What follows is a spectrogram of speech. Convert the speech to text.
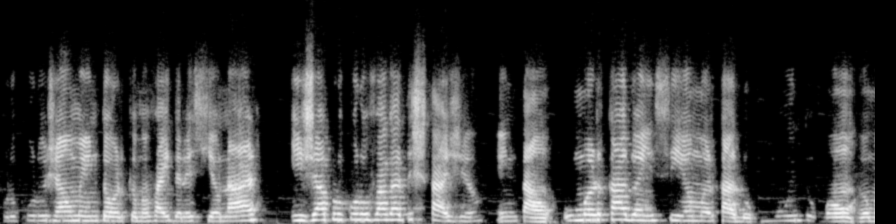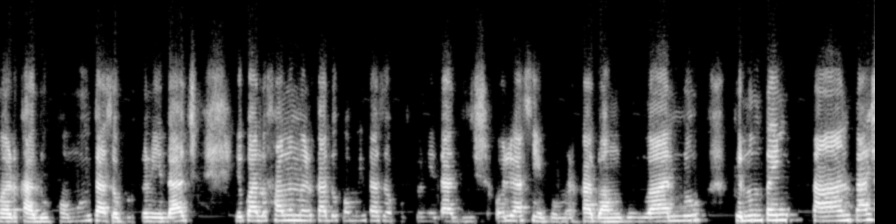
procuro já um mentor que me vai direcionar e já procuro vaga de estágio. Então, o mercado em si é um mercado muito bom, é um mercado com muitas oportunidades. E quando falo mercado com muitas oportunidades, olho assim para o mercado angolano, que não tem tantas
